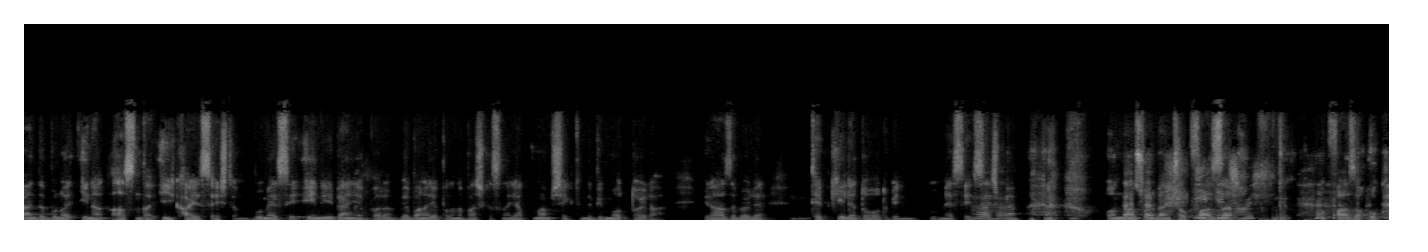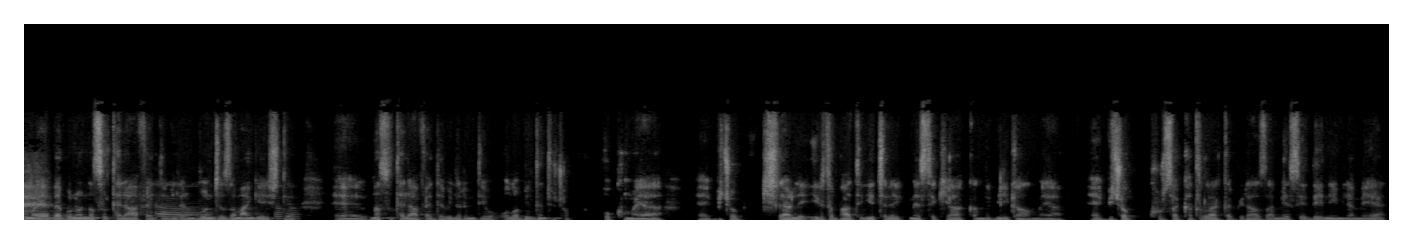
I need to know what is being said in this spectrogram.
Ben de buna inat aslında İK'yı seçtim. Bu mesleği en iyi ben yaparım ve bana yapılanı başkasına yapmam şeklinde bir mottoyla biraz da böyle tepkiyle doğdu benim bu mesleği seçmem. Ondan sonra ben çok fazla çok fazla okumaya ve bunu nasıl telafi edebilirim? Bunca zaman geçti. Ee, nasıl telafi edebilirim diye olabildiğince çok okumaya, e, birçok kişilerle irtibatı geçerek mesleki hakkında bilgi almaya, birçok kursa katılarak da biraz daha mesleği deneyimlemeye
